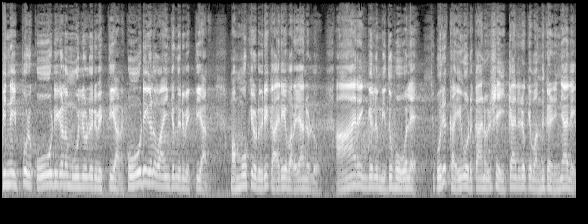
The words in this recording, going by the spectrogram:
പിന്നെ ഇപ്പോൾ കോടികൾ മൂല്യമുള്ള ഒരു വ്യക്തിയാണ്. കോടികൾ വാങ്ങിക്കുന്ന ഒരു വ്യക്തിയാണ്. മമ്മൂക്കയോട് ഒരു കാര്യം പറയാനുള്ളൂ. ആരെങ്കിലും ഇതുപോലെ ഒരു കൈ കൊടുക്കാൻ ഒരു ഷെയ്ക്കാനൊക്കെ വന്നു കഴിഞ്ഞാൽ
